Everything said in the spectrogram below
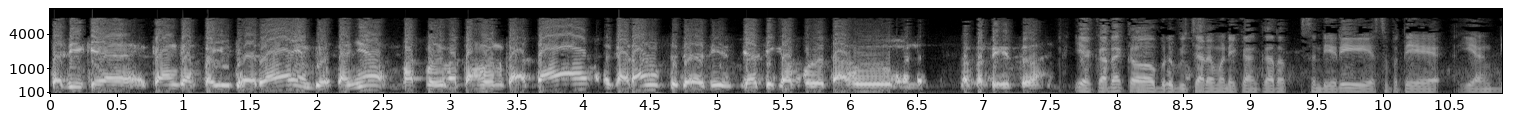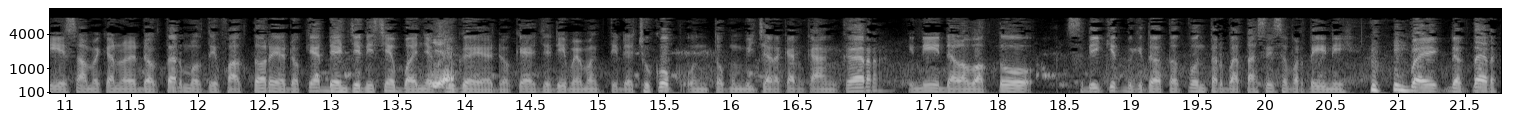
tadi kayak kanker payudara yang biasanya 45 tahun ke atas, sekarang sudah di usia 30 tahun seperti itu. Ya, karena kalau berbicara mengenai kanker sendiri seperti yang disampaikan oleh dokter multifaktor ya dok ya, dan jenisnya banyak ya. juga ya dok ya. Jadi memang tidak cukup untuk membicarakan kanker ini dalam waktu sedikit begitu ataupun terbatasi seperti ini. Baik dokter,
